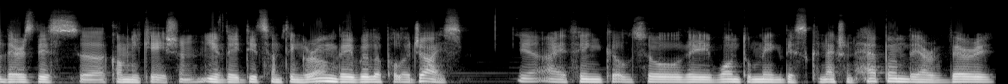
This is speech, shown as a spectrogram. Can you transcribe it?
there's this uh, communication. If they did something wrong they will apologize. Yeah i think also they want to make this connection happen. They are very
